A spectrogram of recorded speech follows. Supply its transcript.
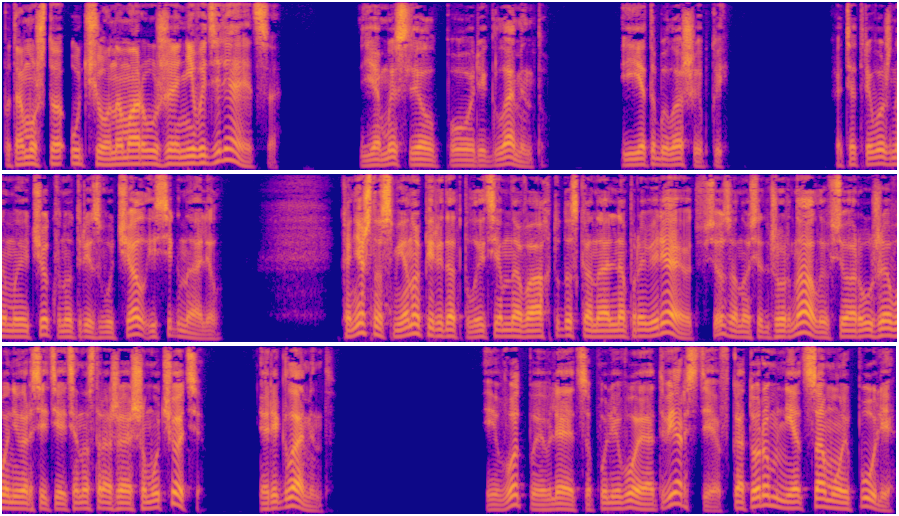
Потому что ученым оружие не выделяется. Я мыслил по регламенту и это было ошибкой. Хотя тревожный маячок внутри звучал и сигналил. Конечно, смену перед отплытием на вахту досконально проверяют, все заносят в журнал, и все оружие в университете на строжайшем учете. Регламент. И вот появляется пулевое отверстие, в котором нет самой пули.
